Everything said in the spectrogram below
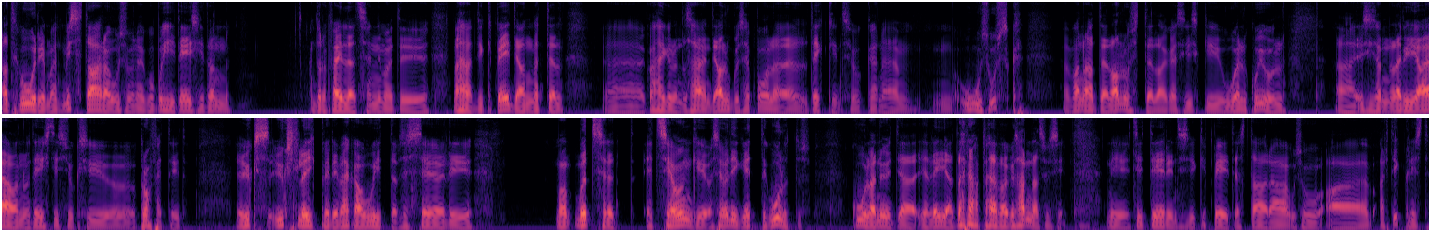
natuke uurima, et mis Taara usu nagu põhiteesid on. tuleb välja, et see on niimoodi, vähemalt Vikipeedia andmetel, äh, kahekümnenda sajandi alguse poolel tekkinud niisugune mm, uus usk vanadel alustel, aga siiski uuel kujul. Äh, ja siis on läbi aja olnud Eestis niisuguseid äh, prohveteid. ja üks, üks lõik oli väga huvitav, sest see oli, ma mõtlesin, et, et see ongi, see oligi ettekuulutus kuula nüüd ja, ja leia tänapäevaga sarnasusi. nii, tsiteerin siis Vikipeediast Taara usu äh, artiklist.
